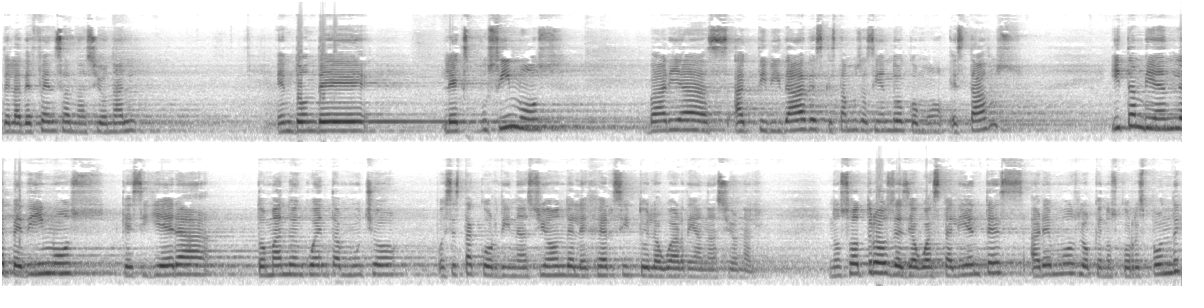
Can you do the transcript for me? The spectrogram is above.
de la Defensa Nacional, en donde le expusimos varias actividades que estamos haciendo como estados y también le pedimos que siguiera tomando en cuenta mucho pues esta coordinación del Ejército y la Guardia Nacional. Nosotros desde Aguascalientes haremos lo que nos corresponde.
